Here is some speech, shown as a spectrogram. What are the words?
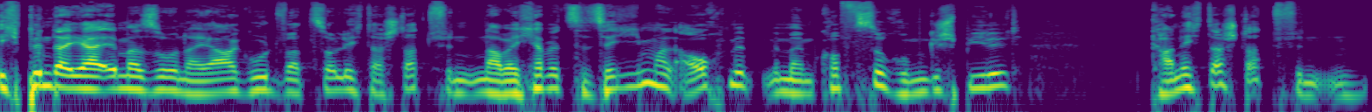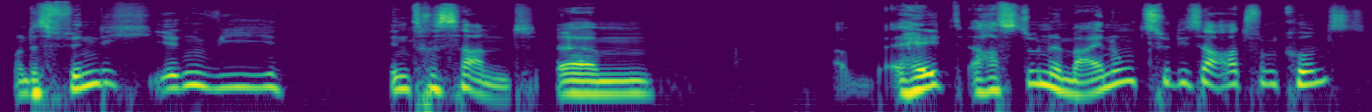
ich bin da ja immer so, naja, gut, was soll ich da stattfinden? Aber ich habe jetzt tatsächlich mal auch mit, mit meinem Kopf so rumgespielt, kann ich da stattfinden? Und das finde ich irgendwie interessant. Ähm, hält, hast du eine Meinung zu dieser Art von Kunst?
